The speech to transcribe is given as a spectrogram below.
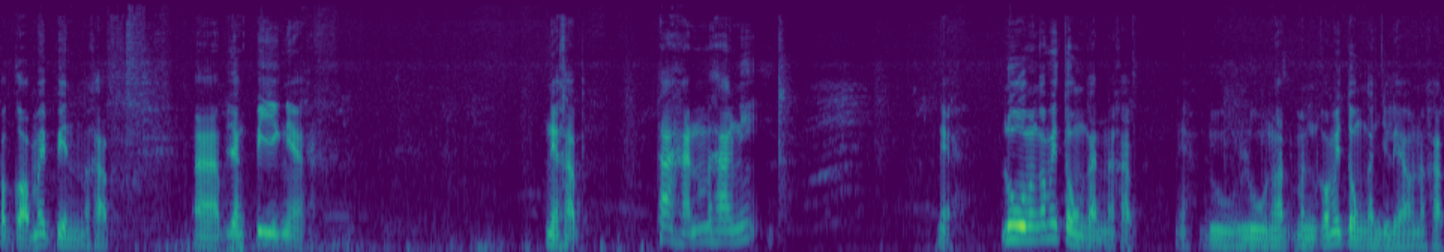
ประกอบไม่เป็นนะครับ อ่าอย่างปีกเนี่ย เนี่ยครับ ถ้าหันมาทางนี้ เนี่ยรูมันก็ไม่ตรงกันนะครับ เนี่ยดูรูน็อตมันก็ไม่ตรงกันอยู่แล้วนะครับ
